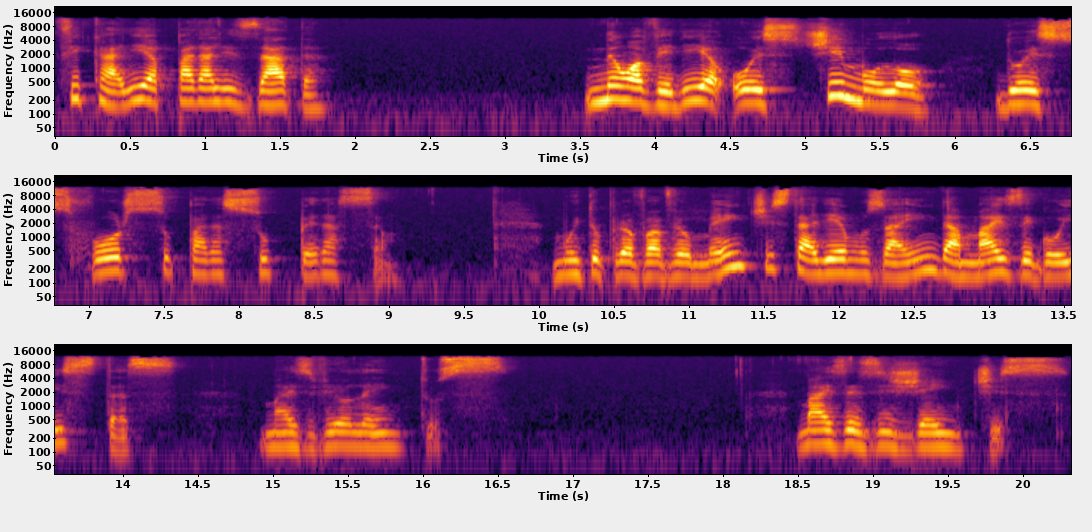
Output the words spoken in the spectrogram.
ficaria paralisada. Não haveria o estímulo do esforço para superação. Muito provavelmente estaríamos ainda mais egoístas, mais violentos, mais exigentes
